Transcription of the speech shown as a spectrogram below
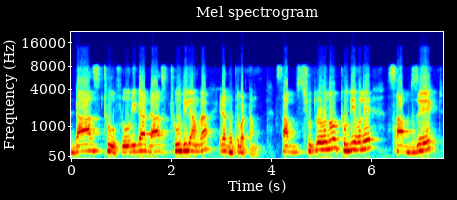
does too Florida does too দিলে আমরা এটা ধরতে পারতাম। সাব সূত্র হলো টু দিয়ে হলে সাবজেক্ট,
